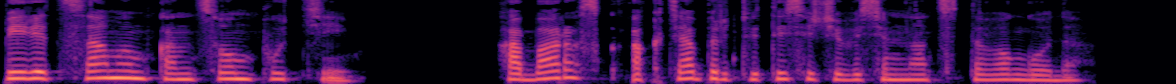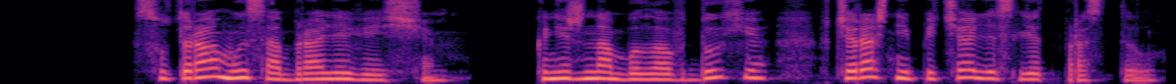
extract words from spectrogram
Перед самым концом пути. Хабаровск, октябрь 2018 года. С утра мы собрали вещи. Княжна была в духе, вчерашней печали след простыл.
